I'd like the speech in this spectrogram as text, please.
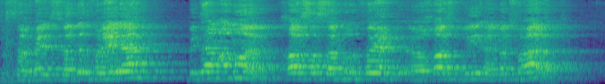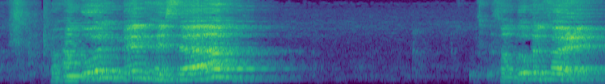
الصناديق الفرعية بدها أموال خاصة صندوق الفرع خاص بالمدفوعات. فحنقول من حساب صندوق الفرع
